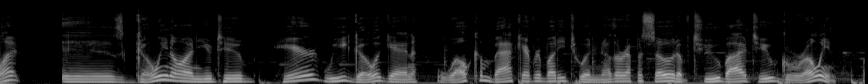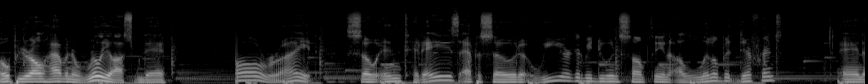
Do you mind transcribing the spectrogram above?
What is going on, YouTube? Here we go again. Welcome back, everybody, to another episode of 2x2 Growing. Hope you're all having a really awesome day. All right, so in today's episode, we are going to be doing something a little bit different, and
